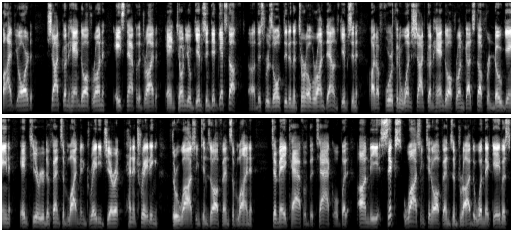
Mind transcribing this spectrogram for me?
five yard shotgun handoff run, eight snap of the drive. Antonio Gibson did get stuffed. Uh, this resulted in the turnover on downs. Gibson on a fourth and one shotgun handoff run got stuffed for no gain. Interior defensive lineman Grady Jarrett penetrating through Washington's offensive line to make half of the tackle. But on the sixth Washington offensive drive, the one that gave us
